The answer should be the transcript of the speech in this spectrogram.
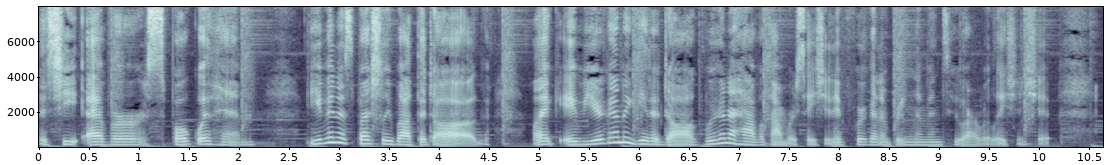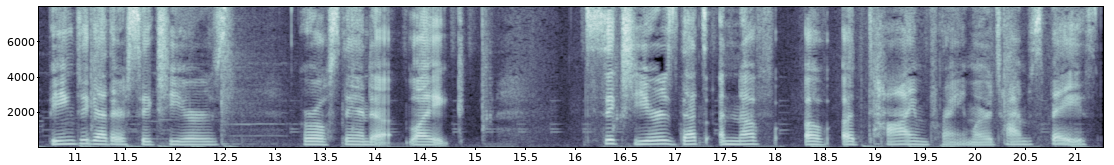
that she ever spoke with him, even especially about the dog. Like, if you're to get a dog, we're to have a conversation if we're to bring them into our relationship. Being together six years, girl, stand up. Like, six years, that's enough of a time frame or a time space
